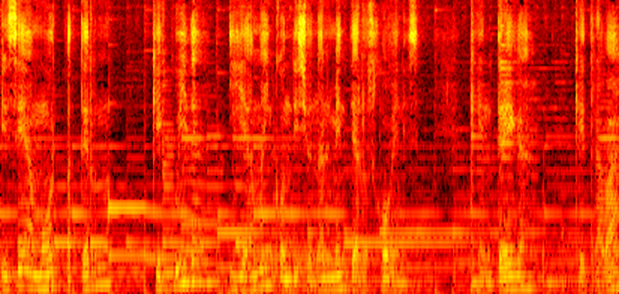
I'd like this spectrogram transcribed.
ese amor paterno que cuida y ama incondicionalmente a los jóvenes, que entrega, que trabaja,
